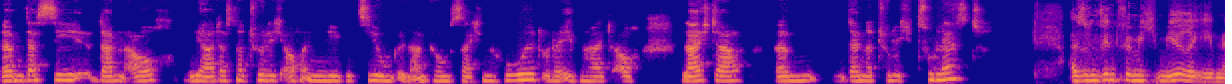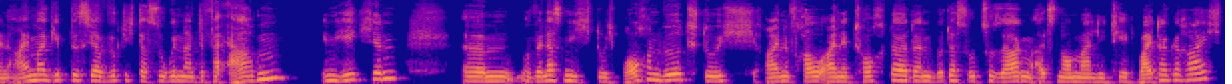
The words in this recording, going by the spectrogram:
dass sie dann auch, ja, das natürlich auch in die Beziehung in Anführungszeichen holt oder eben halt auch leichter ähm, dann natürlich zulässt? Also sind für mich mehrere Ebenen. Einmal gibt es ja wirklich das sogenannte Vererben in Häkchen. Ähm, und wenn das nicht durchbrochen wird durch eine Frau, eine Tochter, dann wird das sozusagen als Normalität weitergereicht.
